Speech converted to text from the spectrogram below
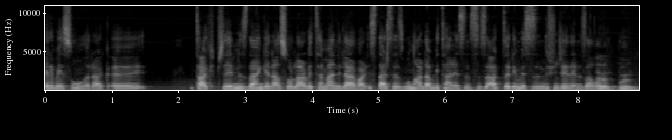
Ali Bey son olarak e, takipçilerinizden gelen sorular ve temenniler var. İsterseniz bunlardan bir tanesini size aktarayım ve sizin düşüncelerinizi alalım. Evet buyurun.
